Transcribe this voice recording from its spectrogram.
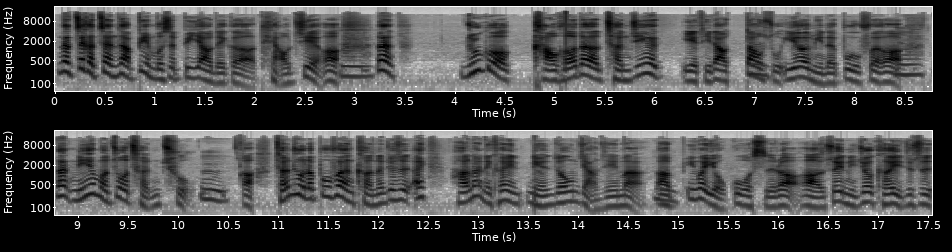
那这个证照并不是必要的一个条件哦，那如果考核的成绩，因为也提到倒数一二名的部分哦，嗯、那你有没有做惩处？嗯，哦，惩处的部分可能就是，哎，好，那你可以年终奖金嘛，哦、呃，因为有过失了哦，所以你就可以就是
